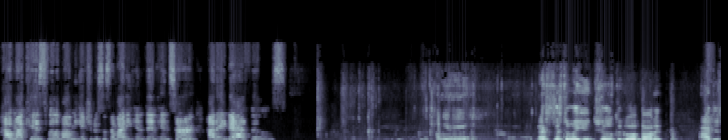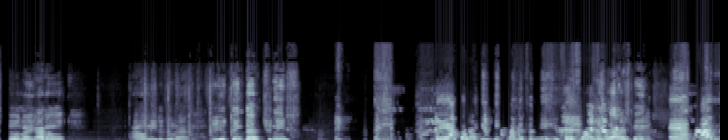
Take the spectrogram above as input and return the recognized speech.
how my kids feel about me introducing somebody and then in turn how their dad feels. Mean, that's just the way you choose to go about it. I just feel like I don't I don't need to do that. Do you think that, Janice? Dae, I feel like you keep coming for me for I'm just asking. And I'm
